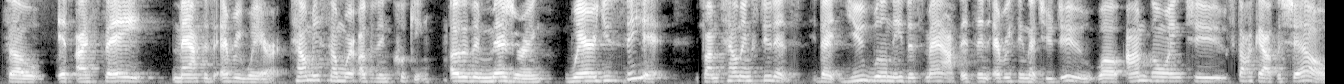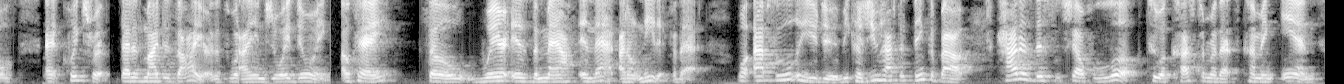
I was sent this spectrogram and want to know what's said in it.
So if I say math is everywhere, tell me somewhere other than cooking, other than measuring where you see it. If I'm telling students that you will need this math, it's in everything that you do. Well, I'm going to stock out the shelves at QuikTrip. That is my desire. That's what I enjoy doing. Okay. So where is the math in that? I don't need it for that. Well, absolutely you do because you have to think about how does this shelf look to a customer that's coming in?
